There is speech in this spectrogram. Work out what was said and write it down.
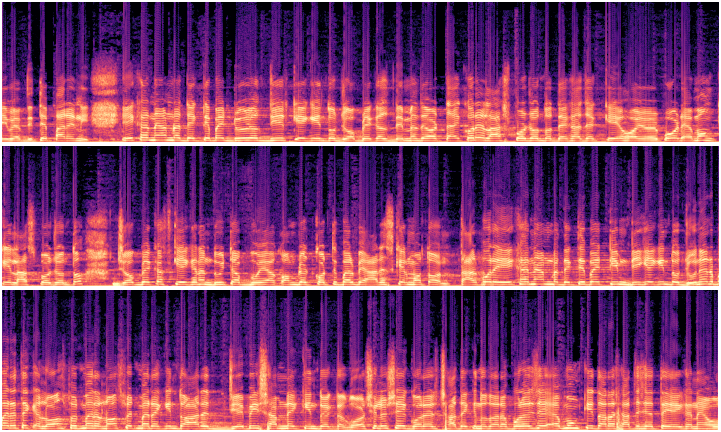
রিভাইভ দিতে পারেনি। এখানে আমরা দেখতে পাই টু এক্স ডিকে কিন্তু জব ব্রেকার্স ড্যামেজ দেওয়ার ট্রাই করে লাস্ট পর্যন্ত দেখা যায় কে হয় এরপর এবং কে লাস্ট পর্যন্ত জব ব্রেকার্সকে এখানে দুইটা বইয়া কমপ্লিট করতে পারবে আর এর মতন। তারপরে এখানে আমরা দেখতে পাই টিম ডিকে কিন্তু জুনের বাইরে থেকে লঞ্চ প্যাড মারে লঞ্চ প্যাড মারে কিন্তু আর জেবির সামনে কিন্তু একটা ঘর ছিল, সেই ঘরের ছাদে কিন্তু তারা পড়েছে এবং কি তারা সাথে সাথে এখানে ও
